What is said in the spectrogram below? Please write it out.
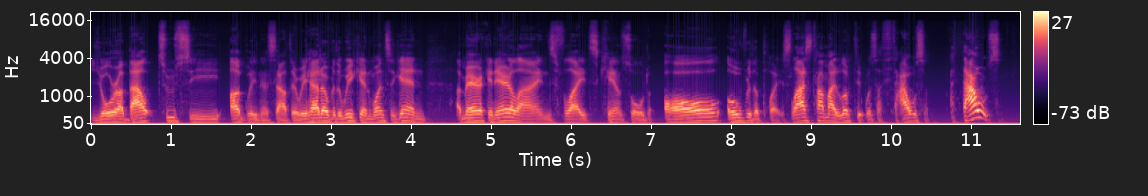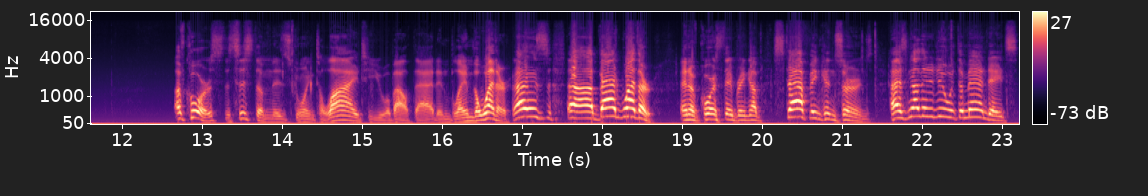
You're about to see ugliness out there. We had over the weekend, once again, American Airlines flights canceled all over the place. Last time I looked, it was a thousand. A thousand. Of course, the system is going to lie to you about that and blame the weather. That is uh, bad weather. And of course, they bring up staffing concerns. Has nothing to do with the mandates.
